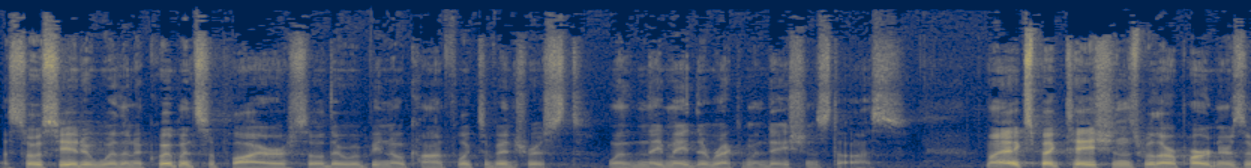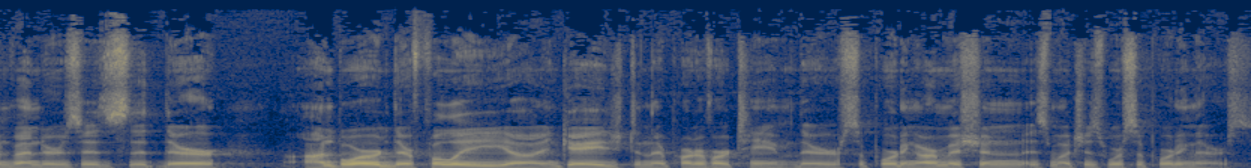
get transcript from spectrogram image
associated with an equipment supplier, so there would be no conflict of interest when they made their recommendations to us. My expectations with our partners and vendors is that they're on board, they're fully uh, engaged, and they're part of our team. They're supporting our mission as much as we're supporting theirs.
